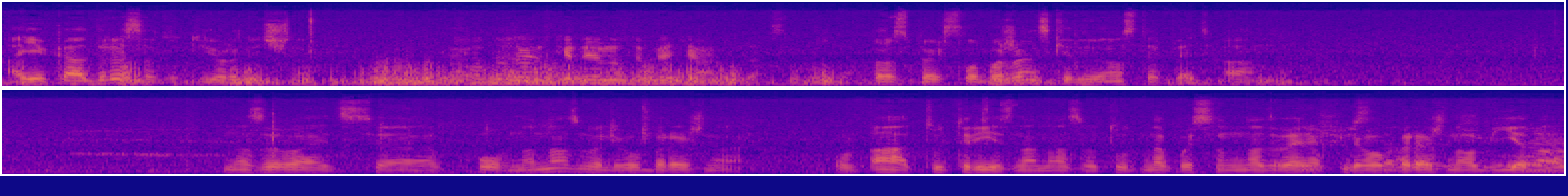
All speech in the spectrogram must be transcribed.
А яка адреса тут юридична? Слобожанский 95 А. Проспект Слобожанський, 95А. Називається повна назва Лівобережна. А, тут різна назва. Тут написано на дверях Лівобережна об'єднана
